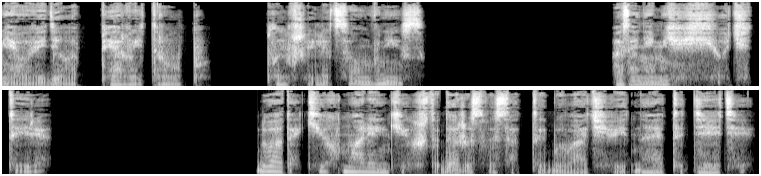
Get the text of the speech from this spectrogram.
я увидела первый труп, плывший лицом вниз, а за ним еще четыре. Два таких маленьких, что даже с высоты было очевидно, это дети.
